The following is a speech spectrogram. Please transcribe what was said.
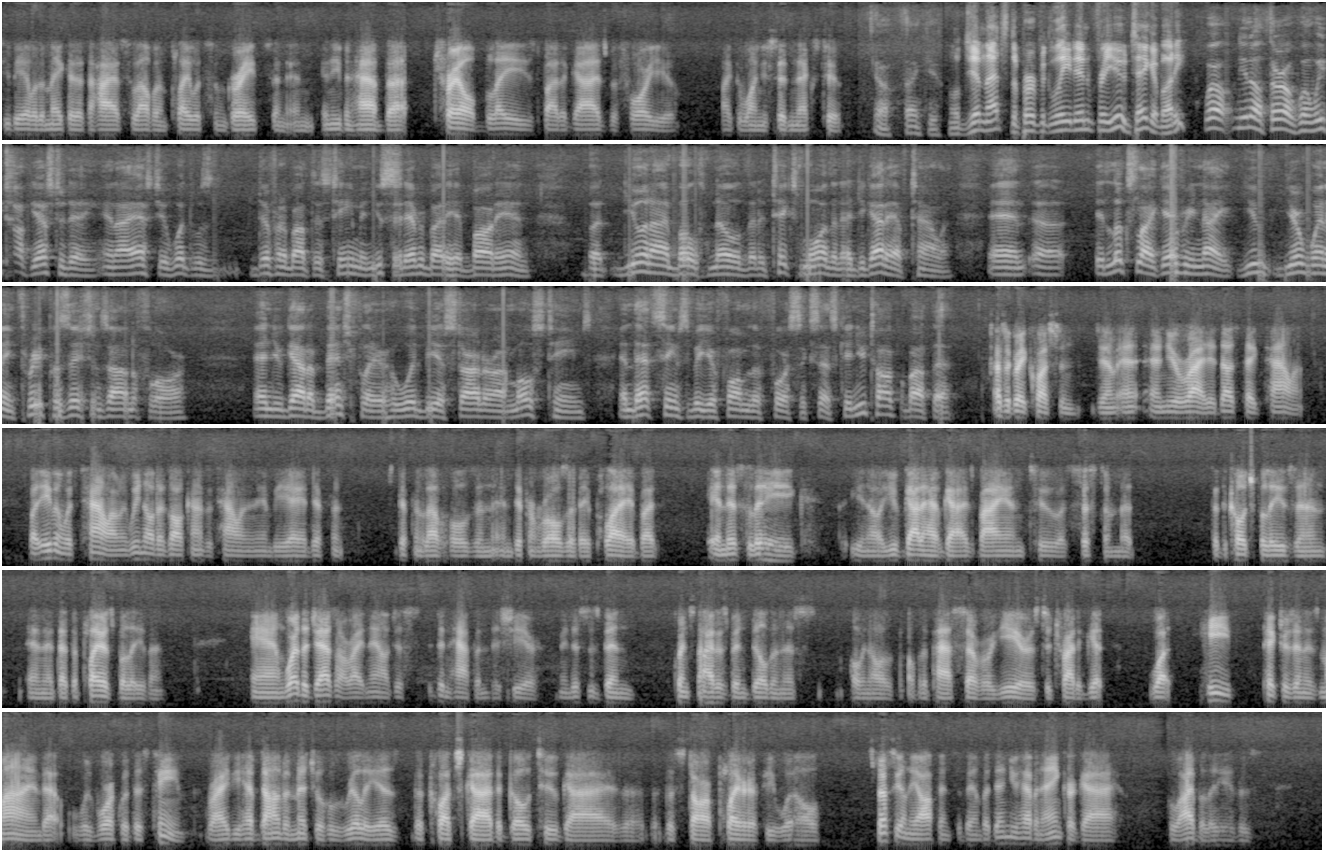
to be able to make it at the highest level and play with some greats and, and, and even have that trail blazed by the guys before you, like the one you're sitting next to. Yeah, thank you. Well, Jim, that's the perfect lead in for you. Take it, buddy. Well, you know, Thurl, when we talked yesterday and I asked you what was different about this team, and you said everybody had bought in, but you and I both know that it takes more than that. You got to have talent. And uh, it looks like every night you, you're winning three positions on the floor, and you've got a bench player who would be a starter on most teams and that seems to be your formula for success. Can you talk about that? That's a great question, Jim, and, and you're right. It does take talent, but even with talent, I mean, we know there's all kinds of talent in the NBA at different different levels and, and different roles that they play. But in this league, you know, you've got to have guys buy into a system that that the coach believes in and that, that the players believe in. And where the Jazz are right now just didn't happen this year. I mean, this has been Quin Snyder's been building this, you know, over the past several years to try to get what he pictures in his mind that would work with this team. Right? You have Donovan Mitchell, who really is the clutch guy, the go-to guy, the the star player, if you will, especially on the offensive end. But then you have an anchor guy, who I believe is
